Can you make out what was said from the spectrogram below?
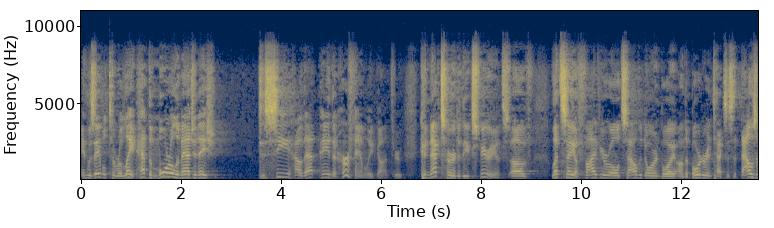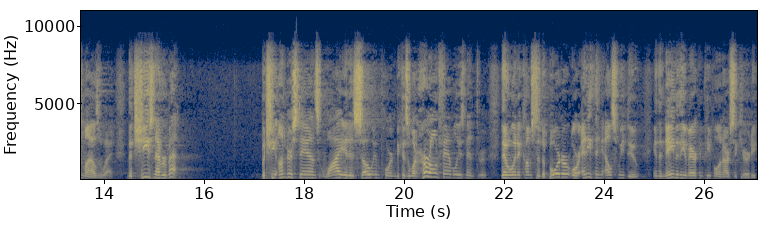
and was able to relate, had the moral imagination to see how that pain that her family had gone through connects her to the experience of, let's say, a five year old Salvadoran boy on the border in Texas, a thousand miles away, that she's never met. But she understands why it is so important because of what her own family has been through. That when it comes to the border or anything else we do, in the name of the American people and our security,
